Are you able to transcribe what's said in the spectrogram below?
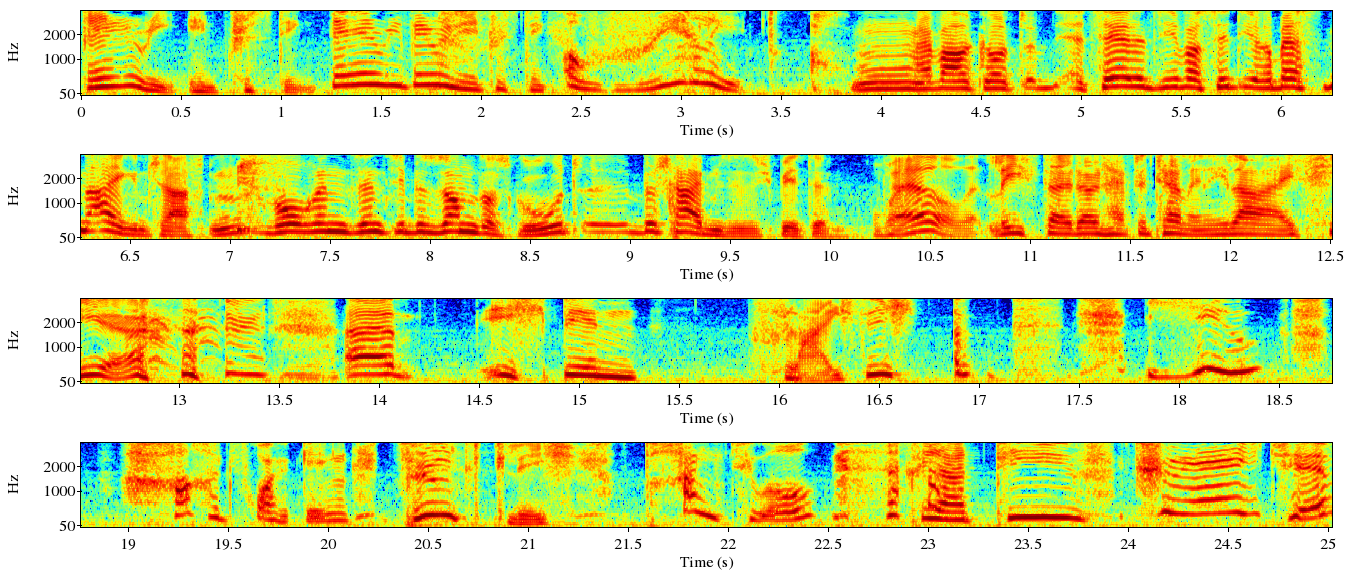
Very interesting. Very, very interesting. Oh, really? Hm, Herr Walcott, erzählen Sie, was sind Ihre besten Eigenschaften? Worin sind Sie besonders gut? Äh, Beschreiben Sie sich bitte. Well, at least I don't have to tell any lies here. ähm, ich bin fleißig, You, hardworking, pünktlich, punctual, kreativ. creative.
